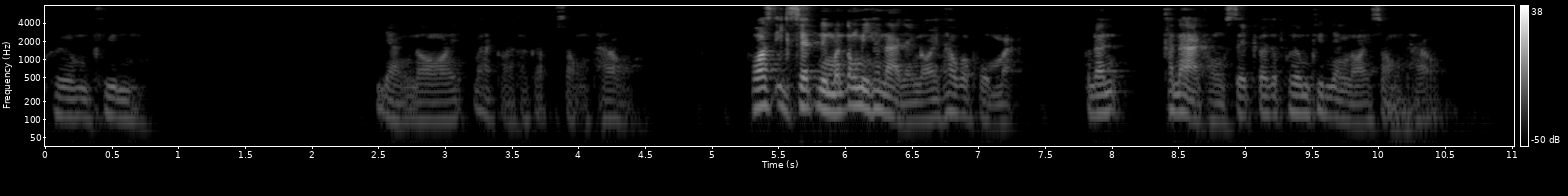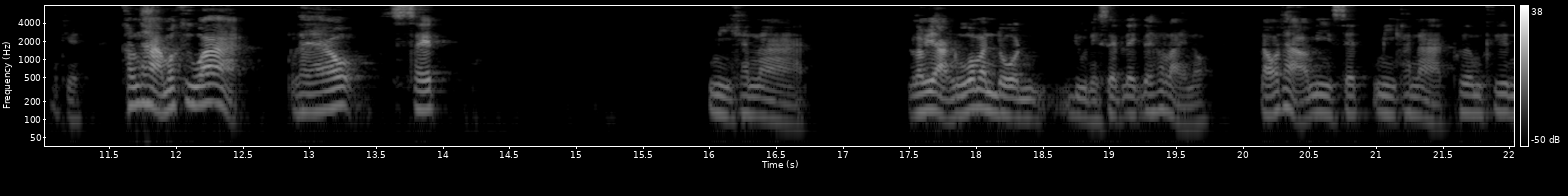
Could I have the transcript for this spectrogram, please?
เพิ่มขึ้น อย่างน้อยมากกว่าเท่ากับสองเท่า เพราะว่าอีกเซตหนึ่งมันต้องมีขนาดอย่างน้อยเท่ากับผมอะ่ะเพราะฉะนั้นขนาดของเซตก็จะเพิ่มขึ้นอย่างน้อยสองเท่าโอเคคำถามก็คือว่าแล้วเซตมีขนาด เราอยากรู้ว่ามันโดนอยู่ในเซตเล็กได้เท่าไหร่เนาะเราก็ถามว่ามีเซตมีขนาดเพิ่มขึ้น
